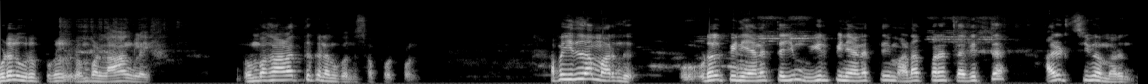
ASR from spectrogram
உடல் உறுப்புகள் ரொம்ப லாங் லைஃப் ரொம்ப காலத்துக்கு நமக்கு வந்து சப்போர்ட் பண்ணும். அப்போ இதுதான் மருந்து. உடல் பிணி அனைத்தையும் உயிர் பிணி அனைத்தையும் அடப்பற தவிர்த்த அருட்சிவ மருந்து.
